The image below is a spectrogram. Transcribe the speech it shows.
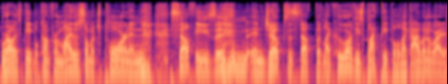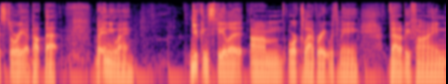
Where all these people come from, why there's so much porn and selfies and, and jokes and stuff, but like who are these black people? Like I want to write a story about that. But anyway, you can steal it um, or collaborate with me. That'll be fine.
